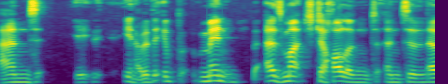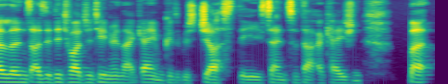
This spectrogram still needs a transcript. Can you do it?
and it, you know it meant as much to Holland and to the Netherlands as it did to Argentina in that game because it was just the sense of that occasion. But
